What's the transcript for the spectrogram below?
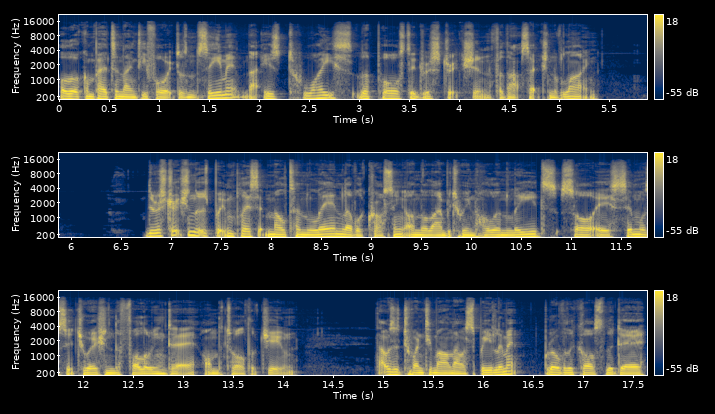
Although compared to 94, it doesn't seem it, that is twice the posted restriction for that section of line. The restriction that was put in place at Melton Lane level crossing on the line between Hull and Leeds saw a similar situation the following day on the 12th of June. That was a 20 mile an hour speed limit, but over the course of the day,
